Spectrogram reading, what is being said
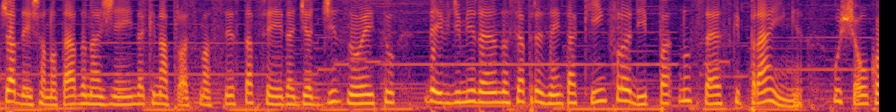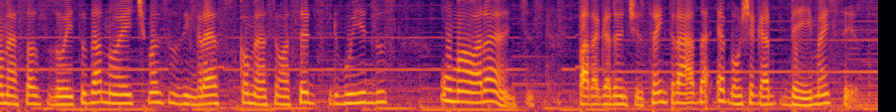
Já deixa anotado na agenda que na próxima sexta-feira, dia 18, David Miranda se apresenta aqui em Floripa, no Sesc Prainha. O show começa às 8 da noite, mas os ingressos começam a ser distribuídos uma hora antes. Para garantir sua entrada, é bom chegar bem mais cedo.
